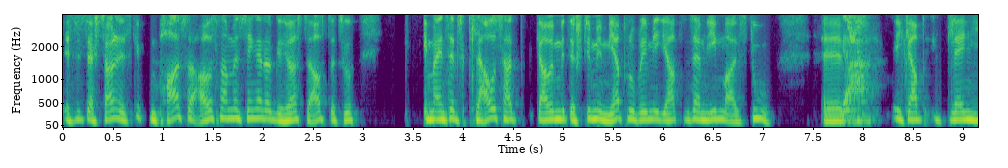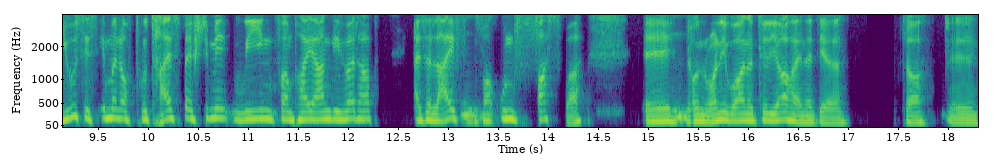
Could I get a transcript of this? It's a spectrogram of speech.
es ist erstaunlich. Es gibt ein paar so Ausnahmesänger, da gehörst du auch dazu. Ich meine, selbst Klaus hat, glaube ich, mit der Stimme mehr Probleme gehabt in seinem Leben als du. Äh, ja. Ich glaube, Glenn Hughes ist immer noch brutal bei Stimme, wie ich ihn vor ein paar Jahren gehört habe. Also live, es mhm. war unfassbar. Äh, mhm. und Ronnie war natürlich auch einer, der, klar, äh,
